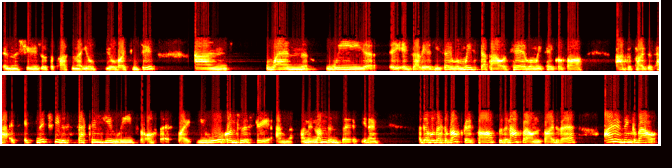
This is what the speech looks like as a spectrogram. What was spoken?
in the shoes of the person that you're, you're writing to. And when we, exactly as you say, when we step out of here, when we take off our advertiser's hat, it's, it's literally the second you leave the office. Like you walk onto the street, and I'm in London, so, you know, a double decker bus goes past with an advert on the side of it. I don't think about,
